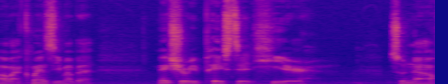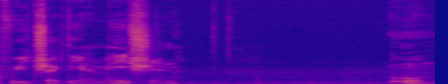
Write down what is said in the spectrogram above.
oh, my Command Z, my bad. Make sure we paste it here. So now if we check the animation, boom,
